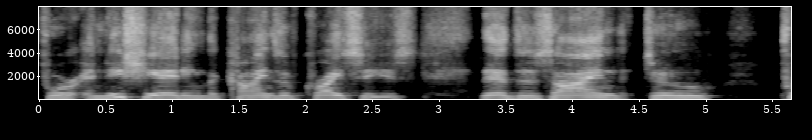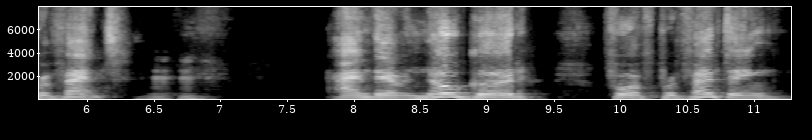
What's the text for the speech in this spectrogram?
for initiating the kinds of crises they're designed to prevent. Mhm. And they're no good for preventing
